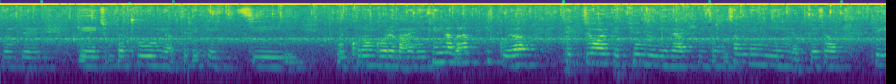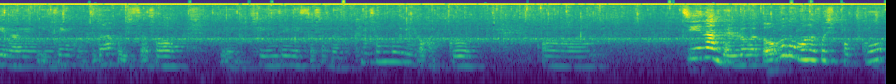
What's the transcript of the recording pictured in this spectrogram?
분들께 좀 더 도움이 어떻게 될지 뭐 그런 거를 많이 생각을 했고요. 백종원 대표님이나 김성주 선생님 옆에서 되게 많은 인생 공부도 하고 있어서 네, 제 인생에 있어서 너무 큰 선물인 것 같고 어, 찐한 멜로가 너무너무 하고 싶었고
